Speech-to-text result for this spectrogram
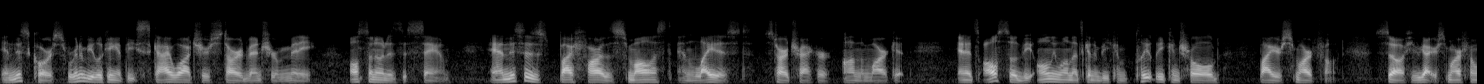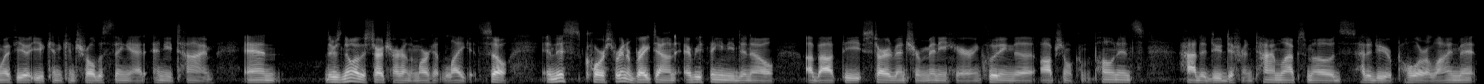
In this course, we're going to be looking at the Skywatcher Star Adventurer Mini, also known as the SAM. And this is by far the smallest and lightest star tracker on the market. And it's also the only one that's going to be completely controlled by your smartphone. So if you've got your smartphone with you, you can control this thing at any time. And there's no other star tracker on the market like it. So in this course, we're going to break down everything you need to know about the Star Adventurer Mini here, including the optional components, how to do different time-lapse modes, how to do your polar alignment,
